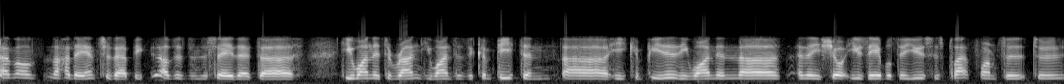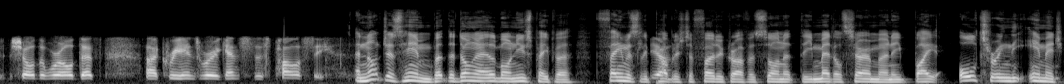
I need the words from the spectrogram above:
I don't know how to answer that be, other than to say that uh, he wanted to run, he wanted to compete, and uh, he competed, and he won, and uh, and then he showed he was able to use his platform to to show the world that uh, Koreans were against this policy. And not just him, but the Donga Ilbo newspaper famously yeah. published a photograph of Son at the medal ceremony by altering the image,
